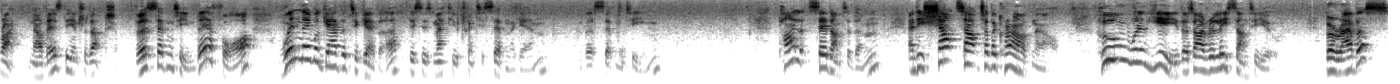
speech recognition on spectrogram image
Right, now there's the introduction. Verse 17. Therefore, when they were gathered together, this is Matthew 27 again, verse 17. Pilate said unto them, and he shouts out to the crowd now, Whom will ye that I release unto you? Barabbas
